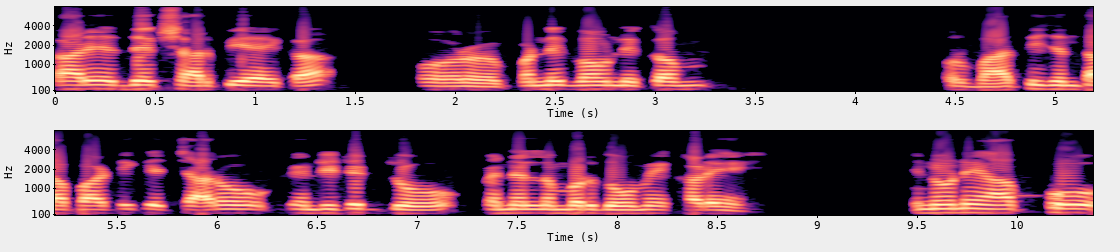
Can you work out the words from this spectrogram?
कार्याध्यक्ष आरपीआई का? और पंडित भाऊ निकम और भारतीय जनता पार्टी के चारों कैंडिडेट जो पैनल नंबर दो में खड़े हैं इन्होंने आपको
